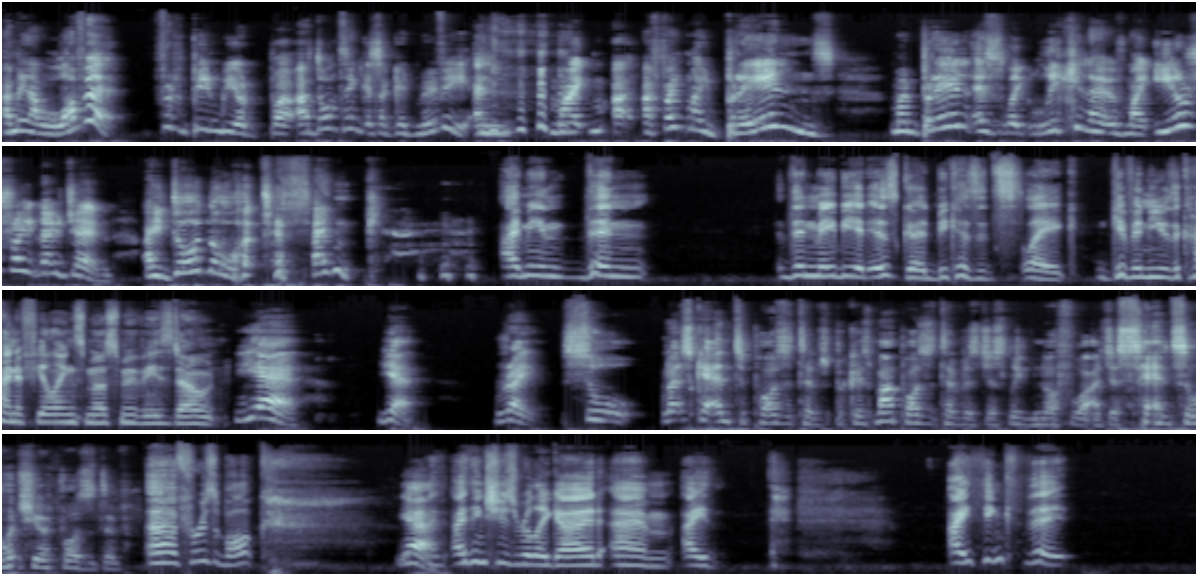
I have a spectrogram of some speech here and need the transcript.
I mean, I love it for being weird, but I don't think it's a good movie. And my, I, I think my brains, my brain is like leaking out of my ears right now, Jen. I don't know what to think. I mean, then then maybe it is good because it's like giving you the kind of feelings most movies don't. Yeah, yeah, right. So let's get into positives because my positive is just leading off what I just said. So what's your positive? Uh, Fairuza Balk. Yeah, I, I think she's really good. Um, I, I think that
